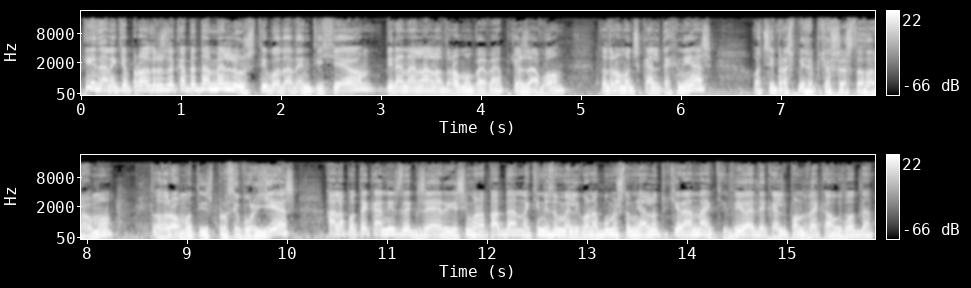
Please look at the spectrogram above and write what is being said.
Ήταν και πρόεδρος 15 μελού. Τίποτα δεν είναι τυχαίο. Πήρε έναν άλλο δρόμο βέβαια, πιο ζαβό, το δρόμο της καλλιτεχνίας. Ο Τσίπρας πήρε πιο σωστό δρόμο, το δρόμο της Πρωθυπουργίας. Αλλά ποτέ κανείς δεν ξέρει. Σύμφωνα πάντα να κινηθούμε λίγο, να μπούμε στο μυαλό του Κυρανάκη. 2-11 λοιπόν, 10-80.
